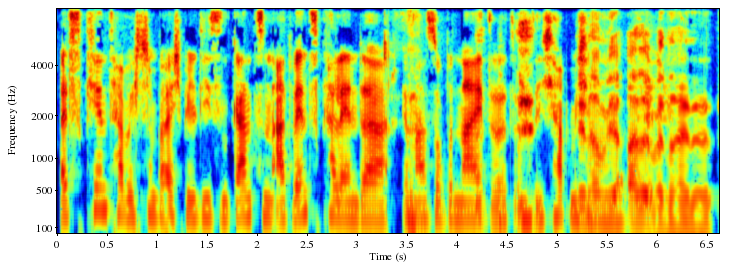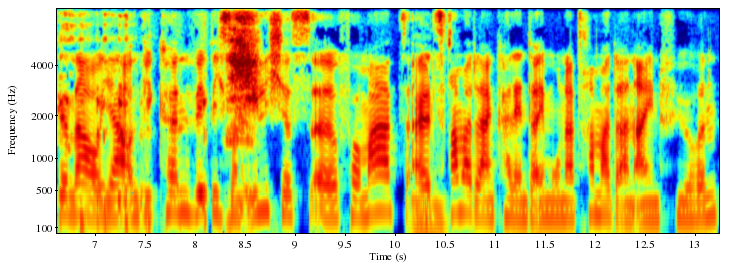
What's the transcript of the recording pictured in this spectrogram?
als Kind habe ich zum Beispiel diesen ganzen Adventskalender immer so beneidet und ich habe mich. Den haben wir alle beneidet. Genau, ja. Und wir können wirklich so ein ähnliches äh, Format als mhm. Ramadan-Kalender im Monat Ramadan einführen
